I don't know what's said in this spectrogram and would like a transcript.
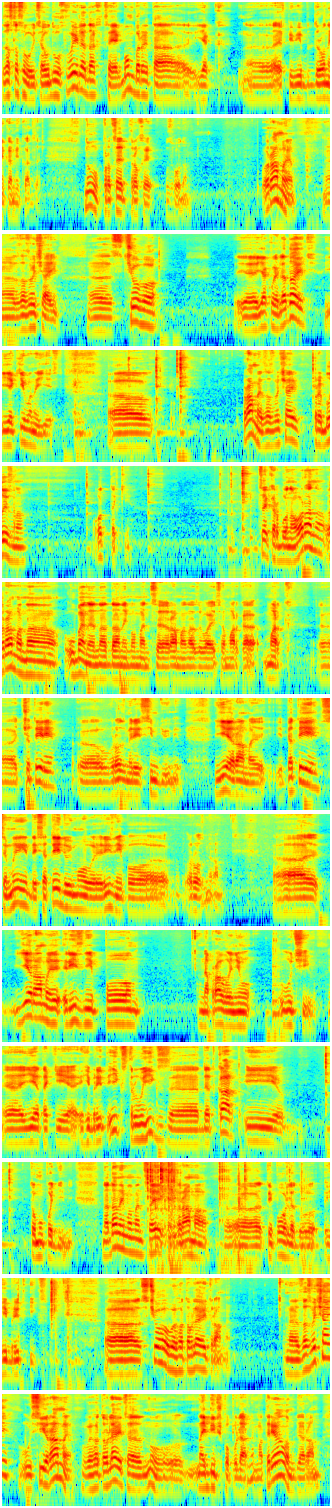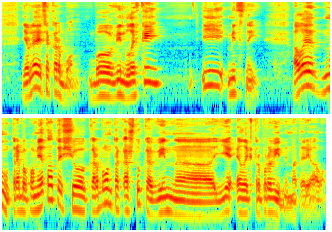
застосовуються у двох виглядах: це як бомбери та як е, FPV-дрони камікадзе. Ну, про це трохи згодом. Рами е, зазвичай е, з чого, як виглядають і які вони є. Рами зазвичай приблизно от такі. Це карбонова рана, рама. На, у мене на даний момент це рама називається марка Mark е, 4 е, в розмірі 7 дюймів. Є рами 5, 7, 10 дюймові, різні по е, розмірам. Е, Є рами різні по направленню лучів. Е, Є такі Hybrid X, True X, е, Dead Card і тому подібні. На даний момент це рама е, типогляду Hybrid X. Е, з чого виготовляють рами? Е, Зазвичай усі рами виготовляються ну, найбільш популярним матеріалом для рам є карбон, бо він легкий і міцний. Але ну, треба пам'ятати, що карбон така штука він е, є електропровідним матеріалом.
